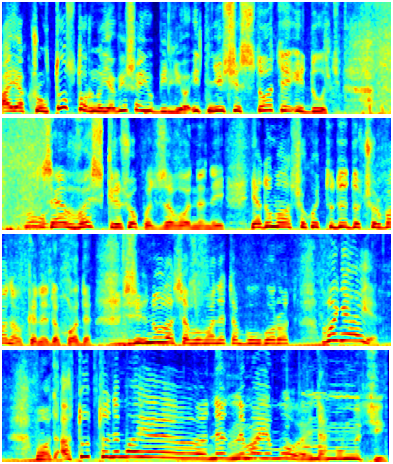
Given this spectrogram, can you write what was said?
а якщо в ту сторону, я вішаю білье. І Нечистоти йдуть. Це весь Крижополь завонений. Я думала, що хоч туди до Чурбановки не доходить. Зігнулася, бо в мене там був город. Воняє. От. А тут то немає, не, немає мови. да. вночі.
